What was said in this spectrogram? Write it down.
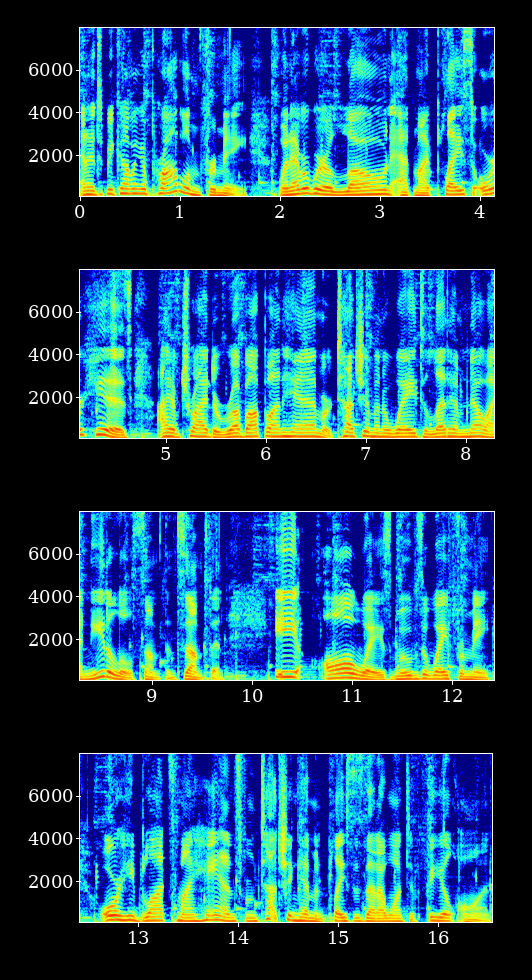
and it's becoming a problem for me. Whenever we're alone at my place or his, I have tried to rub up on him or touch him in a way to let him know I need a little something, something. He always moves away from me, or he blocks my hands from touching him in places that I want to feel on.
